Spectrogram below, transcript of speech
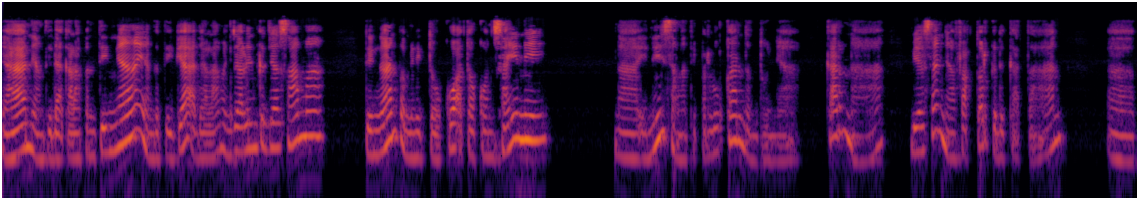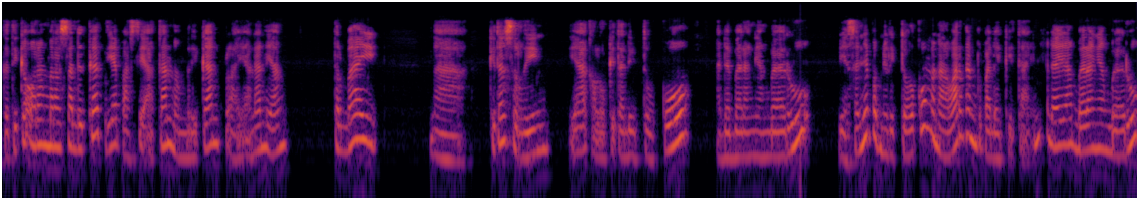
Dan yang tidak kalah pentingnya, yang ketiga adalah menjalin kerjasama dengan pemilik toko atau konsaini. Nah, ini sangat diperlukan tentunya, karena biasanya faktor kedekatan, eh, ketika orang merasa dekat, dia pasti akan memberikan pelayanan yang terbaik. Nah, kita sering ya kalau kita di toko ada barang yang baru, biasanya pemilik toko menawarkan kepada kita, ini ada yang barang yang baru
